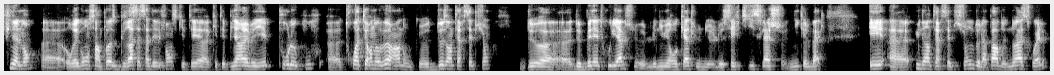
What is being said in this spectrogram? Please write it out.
Finalement, Oregon s'impose grâce à sa défense qui était, qui était bien réveillée. Pour le coup, trois turnovers, hein, donc deux interceptions, de, euh, Bennett Williams, le, numéro 4, le, safety slash nickelback, et euh, une interception de la part de Noah Swell.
